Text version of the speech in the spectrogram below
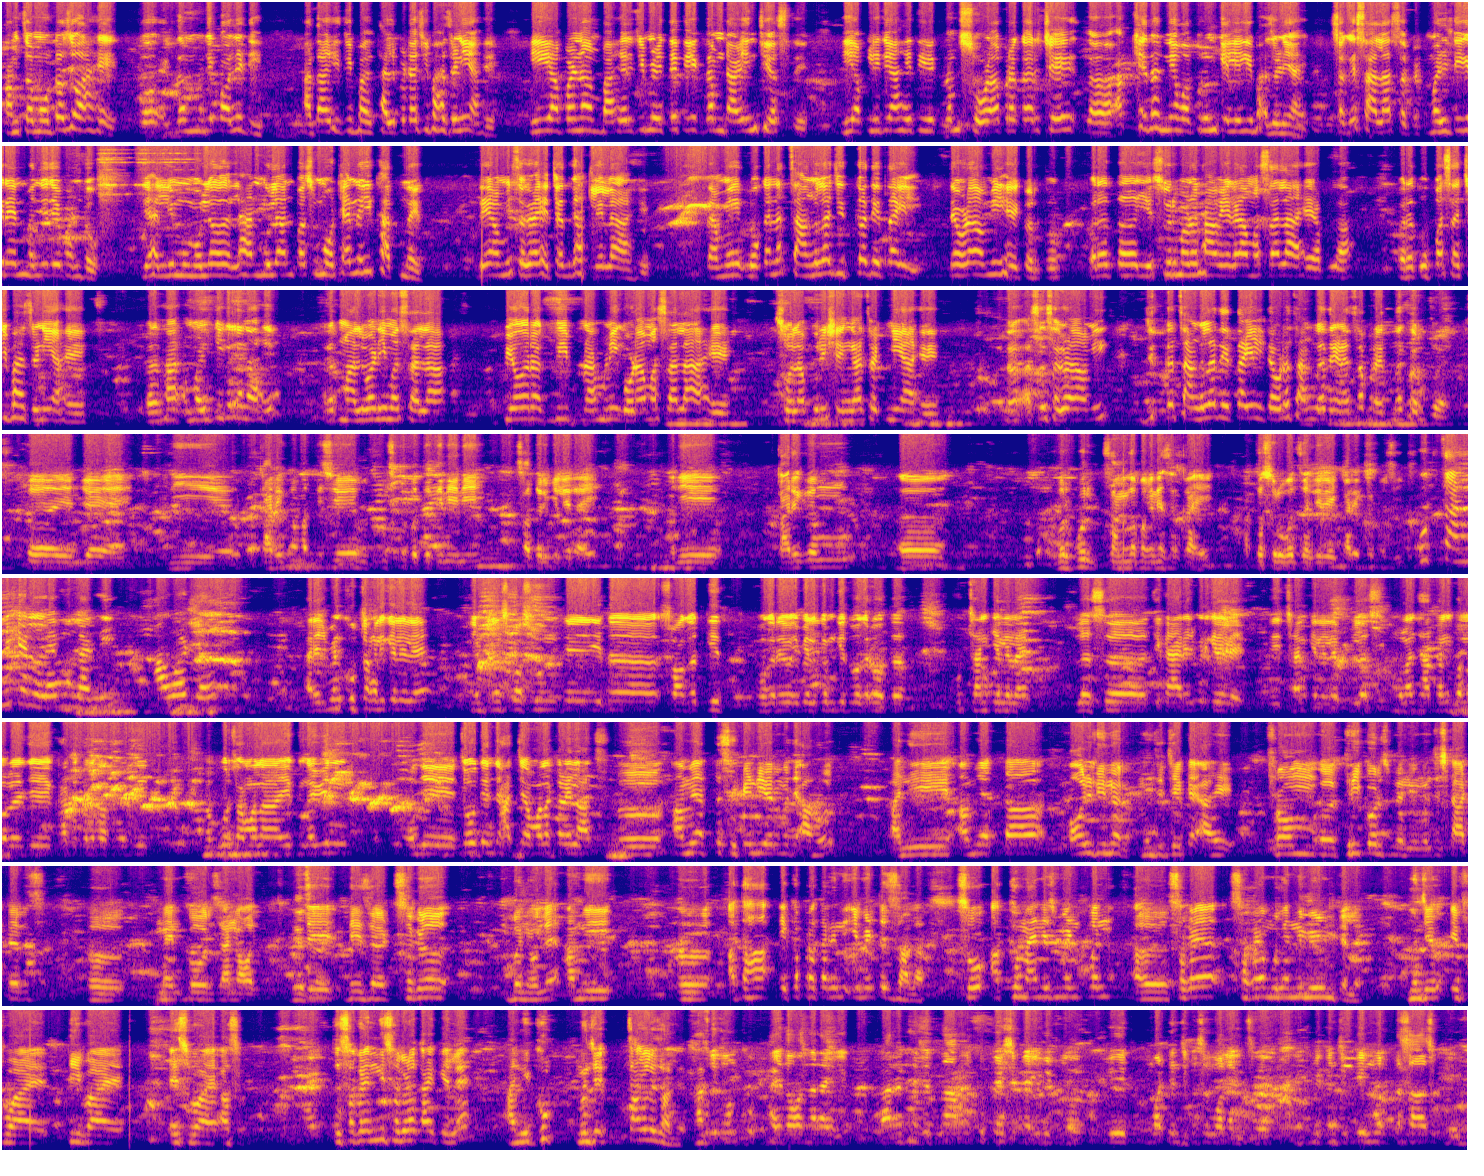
आमचा मोठा जो आहे तो एकदम म्हणजे क्वालिटी आता ही जी भा- थालीपीठाची भाजणी आहे ही आपण बाहेर जी मिळते ती एकदम डाळींची असते. ही आपली जी आहे ती एकदम सोळा प्रकारचे अख्खे धान्य वापरून केलेली भाजणी आहे. सगळे साला सगळे. मल्टीग्रेन म्हणजे जे म्हणतो जे हल्ली मुलं लहान मुलांपासून मोठ्यांनाही खात नाहीत. ते आम्ही सगळं ह्याच्यात घातलेलं आहे. त्यामुळे लोकांना चांगलं जितकं देता येईल तेवढं आम्ही हे करतो. परत येसूर म्हणून हा वेगळा मसाला आहे आपला. परत उपासाची भाजणी आहे. परत हा मल्टीग्रेन आहे. परत मालवणी मसाला. प्युअर अगदी ब्राह्मणी गोडा मसाला आहे सोलापुरी शेंगा चटणी आहे. तर असं सगळं आम्ही जितकं चांगलं देता येईल तेवढं चांगलं देण्याचा प्रयत्न करतोय. एन्जॉय आहे आणि कार्यक्रम अतिशय उत्कृष्ट पद्धतीने सादर केलेला आहे. आणि कार्यक्रम अं, भरपूर चांगला बघण्यासारखा आहे. आता सुरुवात झालेली आहे कार्यक्रमाची. खूप चांगलं केलेलं आहे मुलांनी. आवडलं. अरेंजमेंट खूप चांगली केलेली आहे. एंट्रन्सपासून ते इथं स्वागत गीत वगैरे वेलकम गीत वगैरे होतं. खूप छान केलेलं आहे. प्लस जे काय अरेंजमेंट केलेलं आहे ते छान केलेलं आहे. प्लस मुलांच्या हाताने बनवलेले जे खाद्यपदार्थ ऑफकोर्स आम्हाला एक नवीन म्हणजे चव त्यांच्या हातची आम्हाला कळेल आज. आम्ही आता सेकंड इयरमध्ये आहोत. आणि आम्ही आता ऑल डिनर म्हणजे जे काय आहे फ्रॉम थ्री कोर्स मेन्यू म्हणजे starters main course and all ते डेझर्ट सगळं बनवलंय. आम्ही आता हा एका प्रकारे इव्हेंटच झाला. सो अख्खं मॅनेजमेंट पण सगळ्या सगळ्या मुलांनी मिळून केलंय. म्हणजे F Y T Y S Y असं. तर सगळ्यांनी सगळं काय केलंय आणि खूप म्हणजे चांगलं झालं खाली जाऊन खूप फायदा होणार आहे. कारण ह्याच्यातनं आम्ही खूप काही शिकायला भेटलो. की मोठ्यांची कसं बोलायचं? एकमेकांची टीमवर्क कसा असतो?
